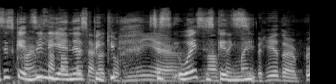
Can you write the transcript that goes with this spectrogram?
c'est ce que dit l'INSPQ. C'est- euh, c'est ce que dit. hybride un peu.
